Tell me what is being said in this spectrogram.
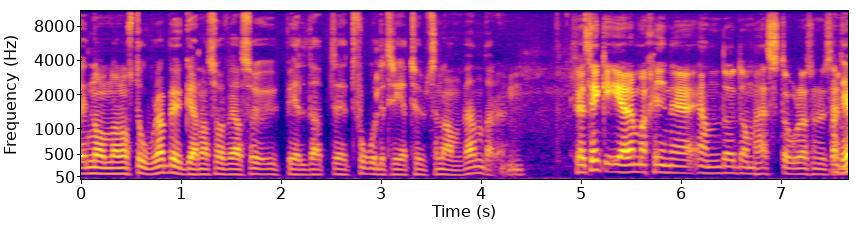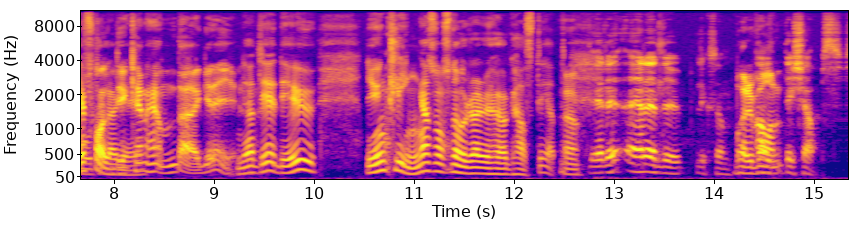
eh, någon av de stora byggarna så har vi alltså utbildat eh, två eller tre tusen användare. Mm. För jag tänker era maskiner är ändå de här stora som du säger. det är farliga det grejer. kan hända grejer. Ja, det, det är ju det är ju en klinga som snurrar i hög hastighet. Ja. Är det, är det du liksom Var det van- alltid chaps?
